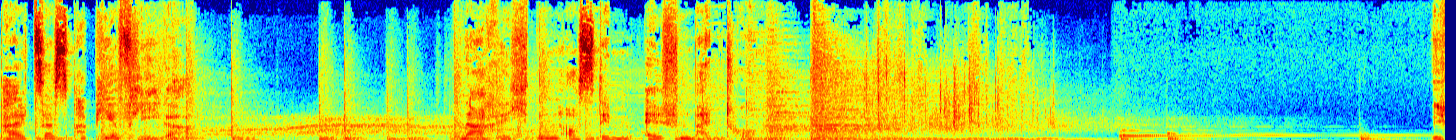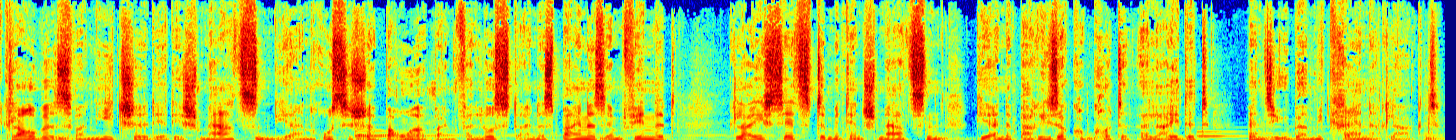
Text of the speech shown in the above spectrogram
Palzers Papierflieger. Nachrichten aus dem Elfenbeinturm. Ich glaube, es war Nietzsche, der die Schmerzen, die ein russischer Bauer beim Verlust eines Beines empfindet, gleichsetzte mit den Schmerzen, die eine Pariser Kokotte erleidet, wenn sie über Migräne klagt.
